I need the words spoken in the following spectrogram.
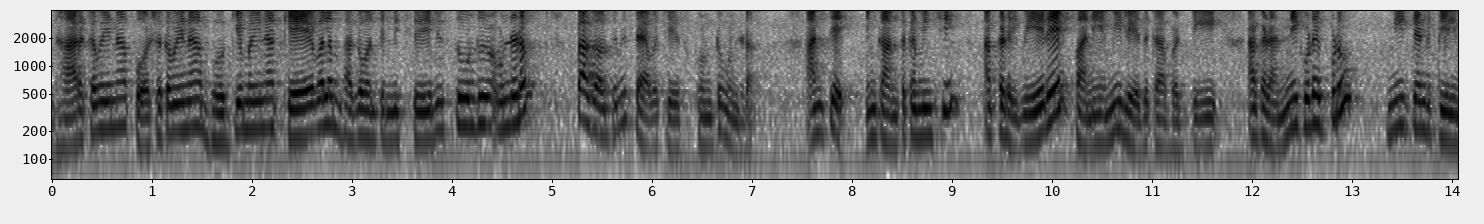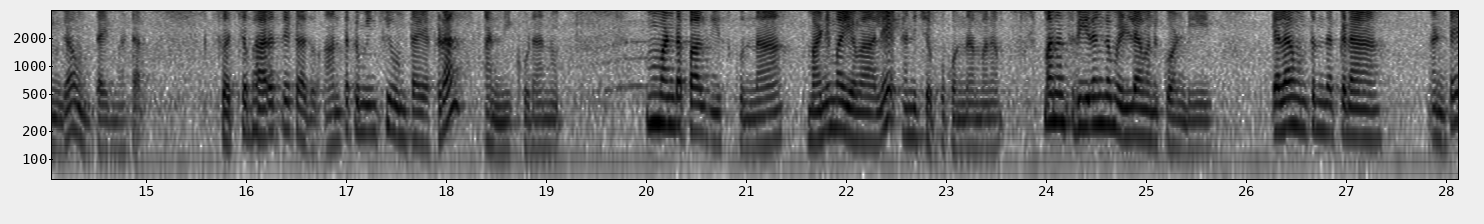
ధారకమైన పోషకమైన భోగ్యమైన కేవలం భగవంతుని సేవిస్తూ ఉండు ఉండడం భగవంతుని సేవ చేసుకుంటూ ఉండడం. అంతే. ఇంకా అంతకమించి అక్కడ వేరే పని ఏమీ లేదు కాబట్టి అక్కడ అన్నీ కూడా ఇప్పుడు నీట్ అండ్ క్లీన్గా ఉంటాయి అన్నమాట స్వచ్ఛ భారతే కాదు అంతకు మించి ఉంటాయి అక్కడ అన్నీ కూడాను. మండపాలు తీసుకున్నా మణిమయవాలే అని చెప్పుకున్నాం మనం. మనం శ్రీరంగం వెళ్ళామనుకోండి ఎలా ఉంటుంది అక్కడ అంటే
